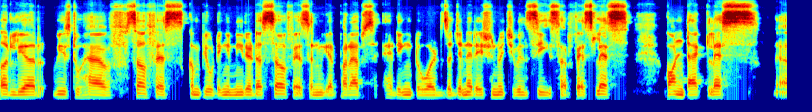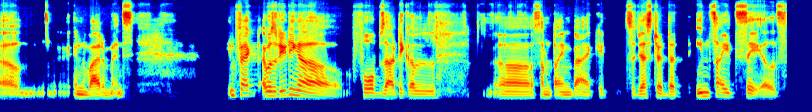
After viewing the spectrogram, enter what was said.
earlier we used to have surface computing it needed a surface and we are perhaps heading towards a generation which will see surface less contact less um, environments. In fact i was reading a forbes article uh, some time back. It suggested that inside sales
